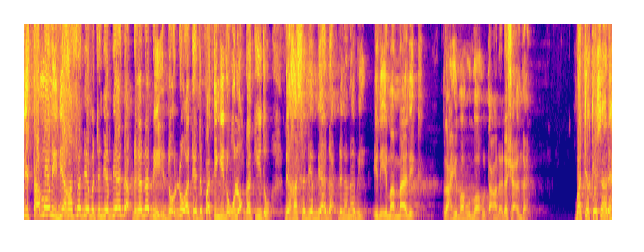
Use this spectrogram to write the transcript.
Dia tak mau ni. Dia rasa dia macam dia biadab dengan Nabi. Duduk-duduk atas tempat tinggi, duduk ulok kaki tu. Dia rasa dia biadab dengan Nabi. Ini Imam Malik. Rahimahullah ta'ala. Dahsyat anda. Baca kisah dia.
